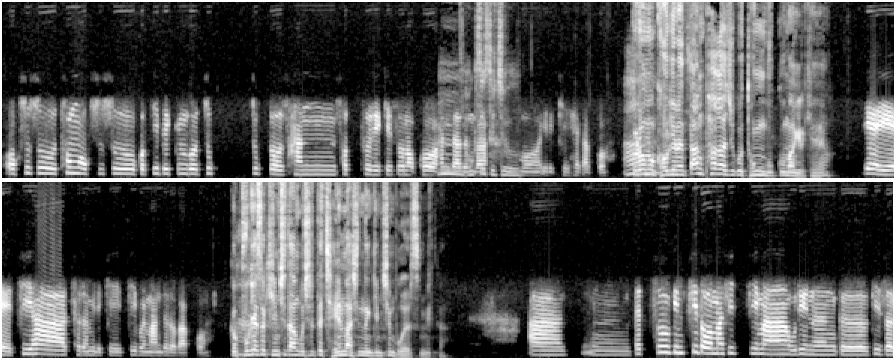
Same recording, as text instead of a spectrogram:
옥수수 통 옥수수 껍질 벗긴 거죽 죽도 한 소틀 이렇게 써놓고 한다든가 음. 뭐 이렇게 해갖고 아. 그러면 거기는 땅 파가지고 동 묻고 막 이렇게 해요? 예예 지하처럼 이렇게 집을 만들어갖고 그 아. 북에서 김치 담그실 때 제일 맛있는 김치는 뭐였습니까? 아, 음, 배추김치도 맛있지만 우리는 그, 거기서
